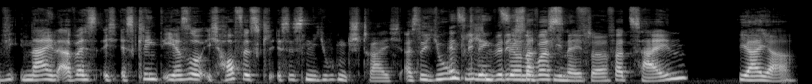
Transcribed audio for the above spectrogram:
Wie, nein, aber es, ich, es klingt eher so, ich hoffe, es, es ist ein Jugendstreich. Also Jugendlichen würde ich sowas Teenager. verzeihen. Ja, ja.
